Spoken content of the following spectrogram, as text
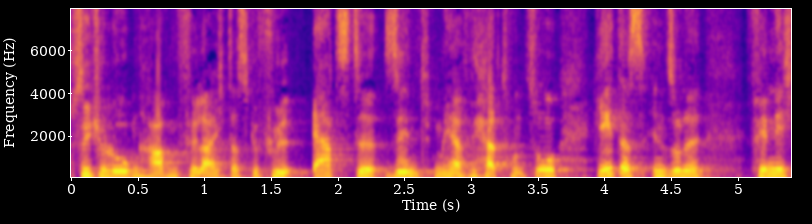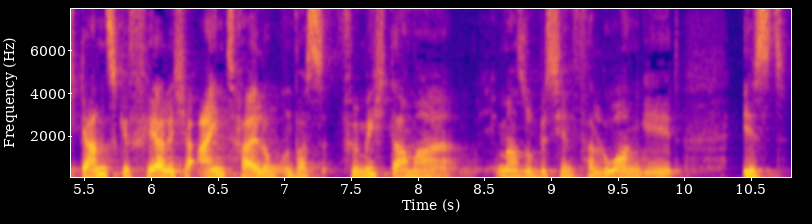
Psychologen haben vielleicht das Gefühl, Ärzte sind mehr wert. Und so geht das in so eine, finde ich, ganz gefährliche Einteilung. Und was für mich da mal immer so ein bisschen verloren geht, ist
